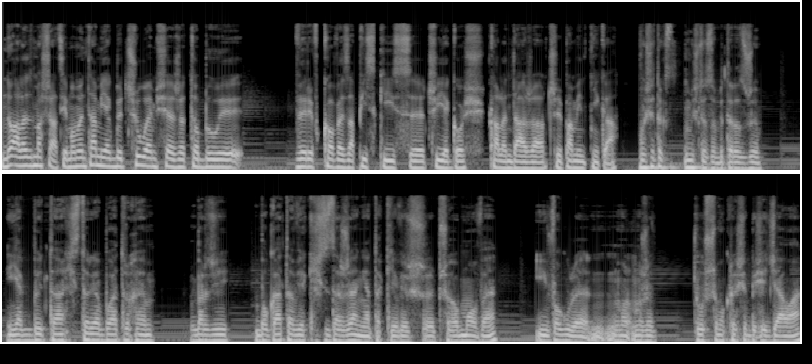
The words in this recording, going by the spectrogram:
No ale masz rację, momentami jakby czułem się, że to były wyrywkowe zapiski z czyjegoś kalendarza czy pamiętnika. Właśnie tak myślę sobie teraz, że jakby ta historia była trochę bardziej bogata w jakieś zdarzenia takie, wiesz, przełomowe i w ogóle mo może w dłuższym okresie by się działa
